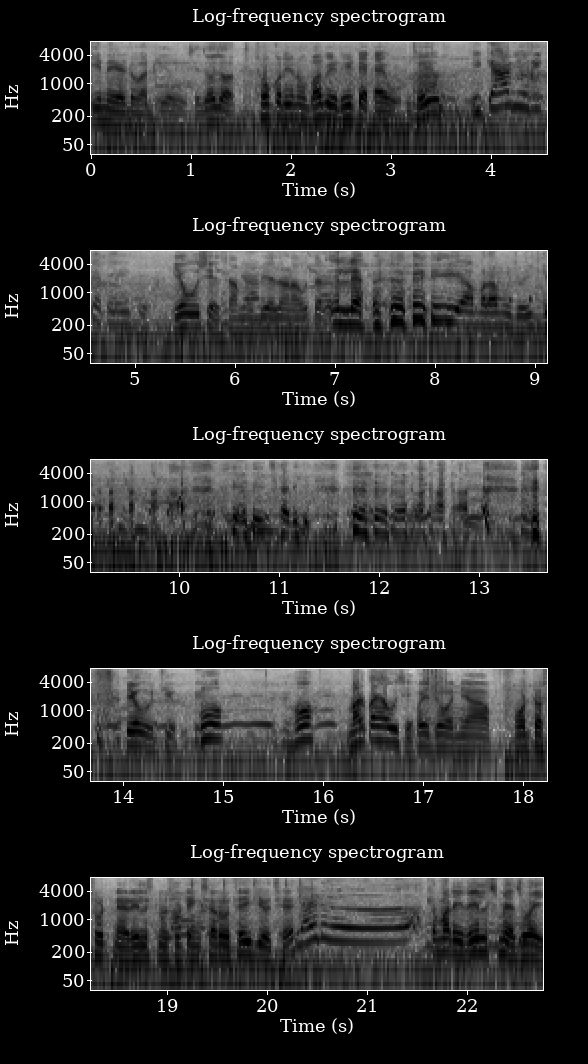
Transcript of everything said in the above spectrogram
ઈ એડવાન્સ એવું છે. જોજો છોકરીનું ભાભી રીટેક આવ્યું. જોયું? ઈ ક્યારનું રીટેક લઈ? એવું છે. સામે બે જણા ઉતાર. એ લે. આમ રામું જોઈ ગયા. બિચારી. એવું થયું. હું? હું? મારા પાસે આવું છે. ભાઈ જો ત્યાં ફોટોશૂટ ને રીલ્સનું શૂટિંગ શરૂ થઈ ગયું છે. તમારી રીલ્સ મેં જોઈ.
